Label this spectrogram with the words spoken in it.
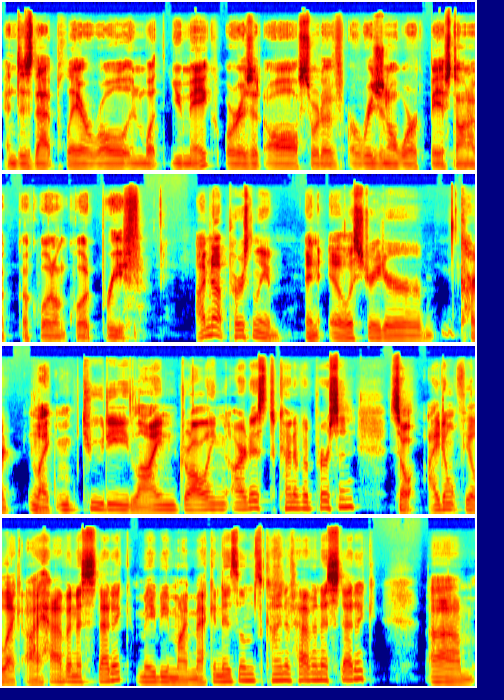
And does that play a role in what you make, or is it all sort of original work based on a, a quote unquote brief? I'm not personally an illustrator, cart, like 2D line drawing artist kind of a person. So I don't feel like I have an aesthetic. Maybe my mechanisms kind of have an aesthetic. Um,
